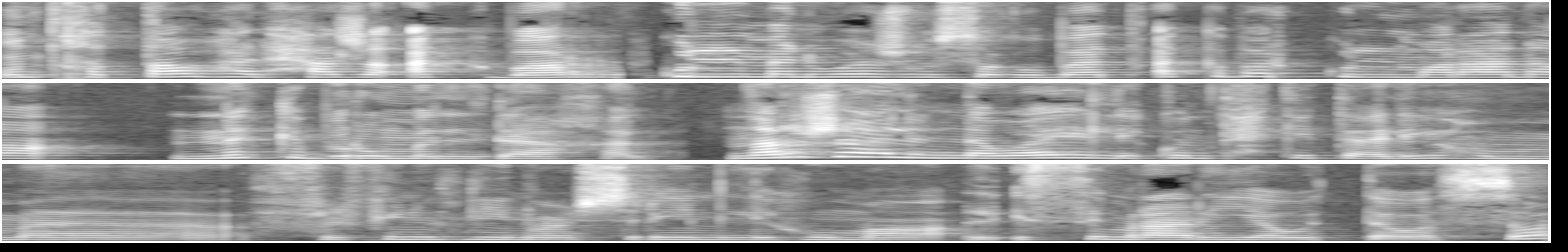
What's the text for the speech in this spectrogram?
ونتخطاوها لحاجة أكبر. كل ما نواجهو صعوبات أكبر كل ما رانا نكبروا من الداخل. نرجع للنوايا اللي كنت حكيت عليهم آه، في 2022 اللي هما الاستمرارية والتوسع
